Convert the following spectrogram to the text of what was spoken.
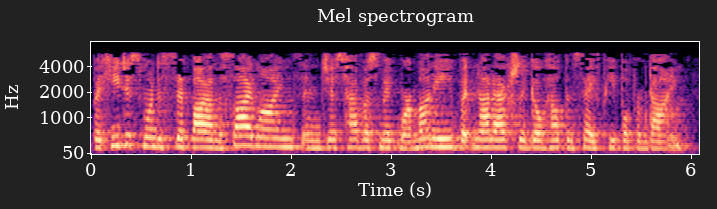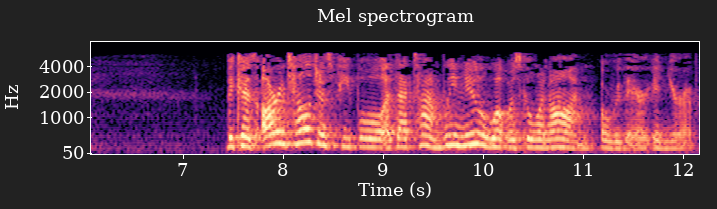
but he just wanted to sit by on the sidelines and just have us make more money, but not actually go help and save people from dying. Because our intelligence people at that time, we knew what was going on over there in Europe.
